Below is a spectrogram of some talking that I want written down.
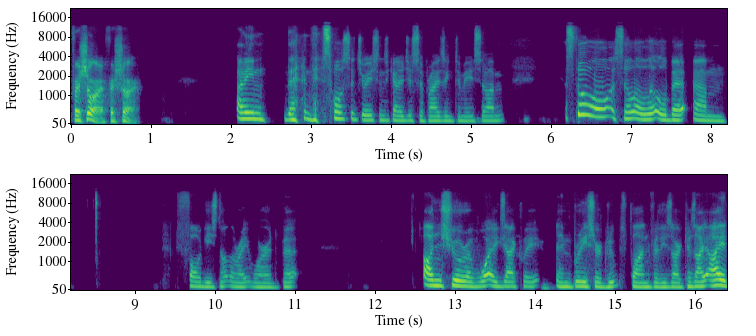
For sure. For sure. I mean the, this whole situation is kind of just surprising to me so I'm still still a little bit um foggy's not the right word but unsure of what exactly Embracer Group's plan for these are because I I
